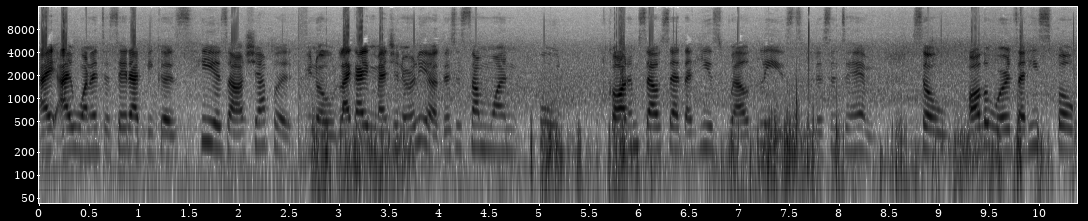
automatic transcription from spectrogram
I, I wanted to say that because he is our shepherd you know like i mentioned earlier this is someone who god himself said that he is well pleased listen to him. So all the words that he spoke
